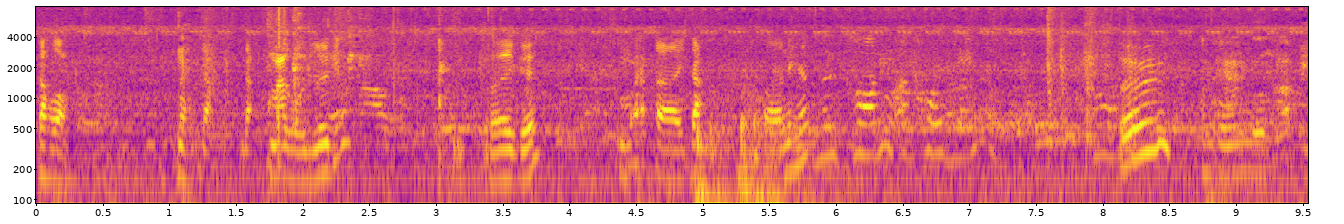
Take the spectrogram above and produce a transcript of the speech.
đặt hoàng nè đặt đặt ma gọi lưới kìa đây kìa. ដាក់នេះហ្នឹងខនអត់ហូបទេទៅ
